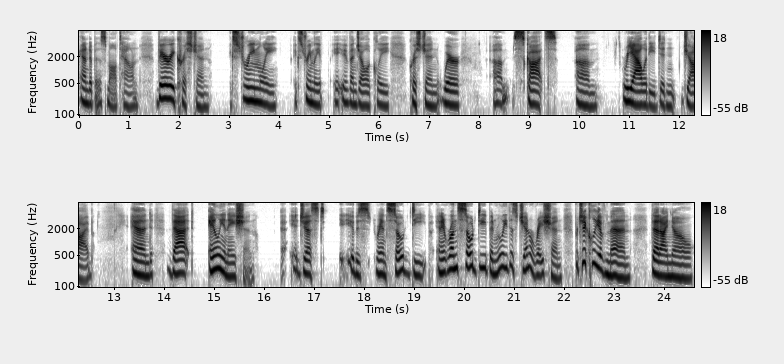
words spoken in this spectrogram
end up in a small town, very Christian, extremely, extremely evangelically Christian, where um, Scott's um, reality didn't jibe, and that alienation it just it was ran so deep. And it runs so deep in really this generation particularly of men that i know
